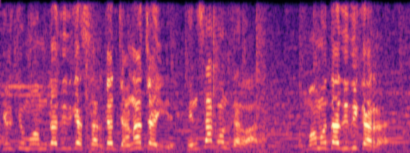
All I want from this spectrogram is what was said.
क्योंकि ममता दीदी का सरकार जाना चाहिए। हिंसा कौन करवा रहा है? ममता दीदी कर रहा है।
